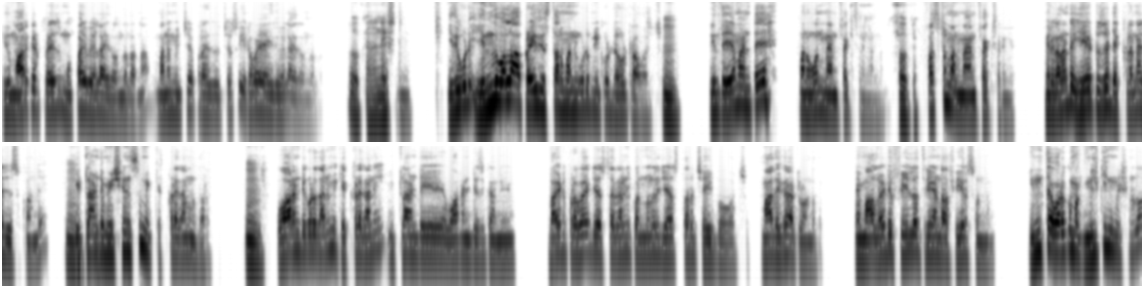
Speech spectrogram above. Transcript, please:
ఇది మార్కెట్ ప్రైస్ ముప్పై వేల ఐదు వందలు అన్న. మనం ఇచ్చే ప్రైస్ వచ్చేసి ఇరవై ఐదు వేల ఐదు వందలు. ఓకే నెక్స్ట్ ఇది కూడా ఎందువల్ల ఆ ప్రైస్ ఇస్తానమని కూడా మీకు డౌట్ రావచ్చు. దీంతో ఏమంటే మన ఓన్ మ్యానుఫాక్చరింగ్ అన్న. ఓకే ఫస్ట్ మన మ్యానుఫాక్చరింగ్ మీరు కావాలంటే ఏ టు జెడ్ ఎక్కడైనా చూసుకోండి. ఇట్లాంటి మిషన్స్ మీకు ఎక్కడ కానీ దొరకవు. వారంటీ కూడా కానీ మీకు ఎక్కడ కానీ ఇట్లాంటి వారంటీస్ కానీ బయట ప్రొవైడ్ చేస్తారు కానీ కొంతమంది చేస్తారు చేయకపోవచ్చు. మా దగ్గర అట్లా ఉండదు. మేము ఆల్రెడీ ఫీల్డ్లో త్రీ అండ్ హాఫ్ ఇయర్స్ ఉన్నాం. ఇంతవరకు మాకు మిల్కింగ్ మిషన్లో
